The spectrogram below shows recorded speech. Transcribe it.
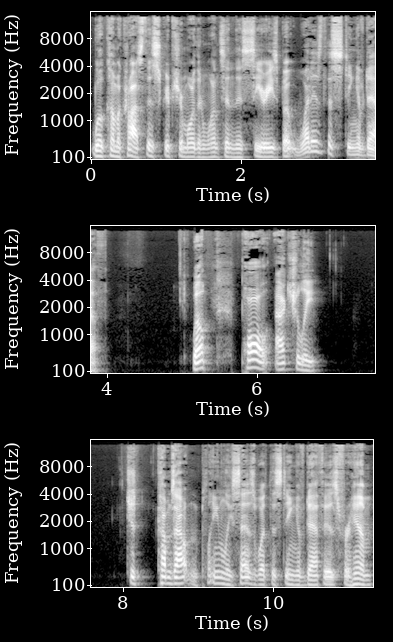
We'll come across this scripture more than once in this series, but what is the sting of death? Well, Paul actually just comes out and plainly says what the sting of death is for him.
